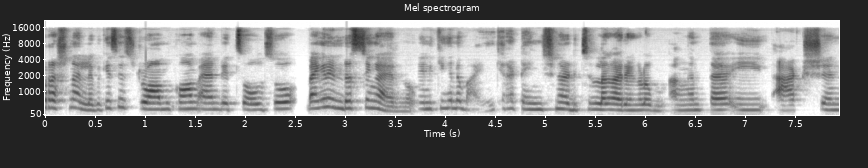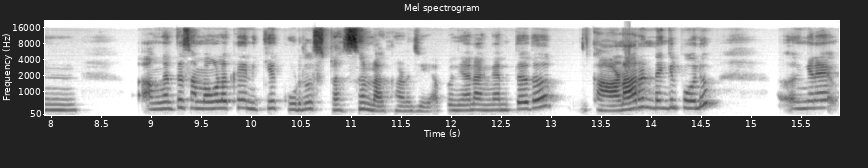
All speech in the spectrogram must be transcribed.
പ്രശ്നമല്ല. Because it's rom com and it's also ഭയങ്കര ഇൻട്രസ്റ്റിംഗ് ആയിരുന്നു. എനിക്കിങ്ങനെ ഭയങ്കര ടെൻഷൻ അടിച്ചുള്ള കാര്യങ്ങളും അങ്ങനത്തെ ഈ ആക്ഷൻ അങ്ങനത്തെ സംഭവങ്ങളൊക്കെ എനിക്ക് കൂടുതൽ സ്ട്രെസ് ഉണ്ടാക്കുകയാണ് ചെയ്യുക. അപ്പം ഞാൻ അങ്ങനത്തേത് കാണാറുണ്ടെങ്കിൽ പോലും ഇങ്ങനെ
